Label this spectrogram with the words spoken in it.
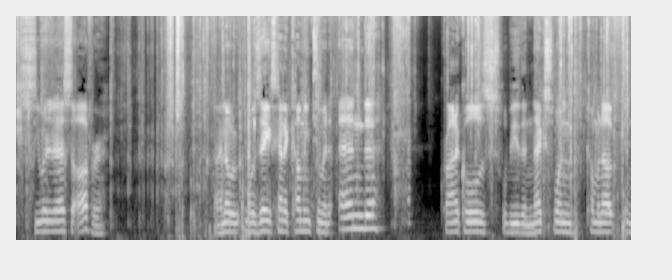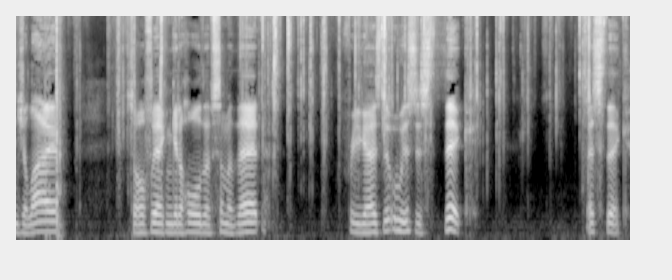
see what it has to offer. I know Mosaic's kind of coming to an end. Chronicles will be the next one coming up in July. So hopefully I can get a hold of some of that for you guys. Ooh, this is thick. That's thick.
